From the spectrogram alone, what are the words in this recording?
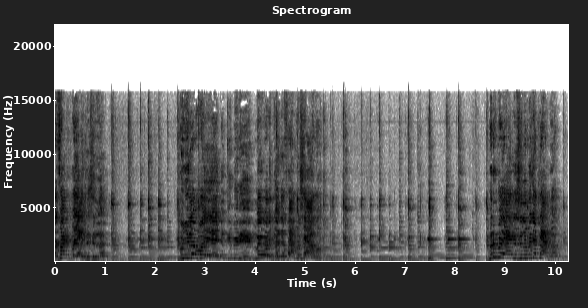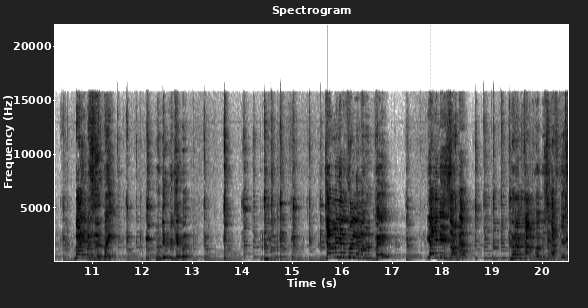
ak Fatima yaay desil la bu ñu la mooyee yaay dëkk biir yi may war a jooja Fatou Saawa mër ba yaay desil la ma jataar ba bàyyi ba sur bay mu député ba yaa ngi dégg soxna borom campo bi si asbes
